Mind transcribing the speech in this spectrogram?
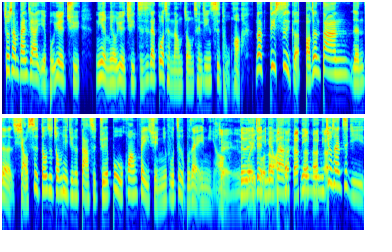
就算搬家也不越区，你也没有越区，只是在过程当中曾经试图哈。那第四个，保证大安人的小事都是钟佩君的大事，绝不荒废选民服，这个不在 A 你哦，对不对？对，你没有办法，你你你就算自己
